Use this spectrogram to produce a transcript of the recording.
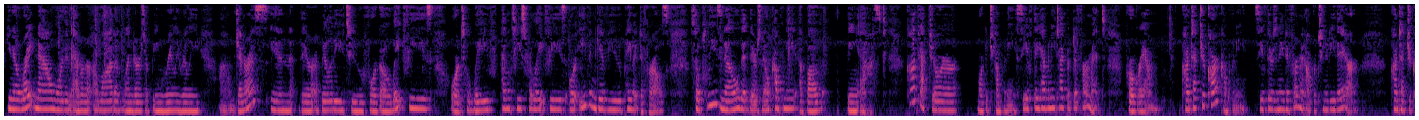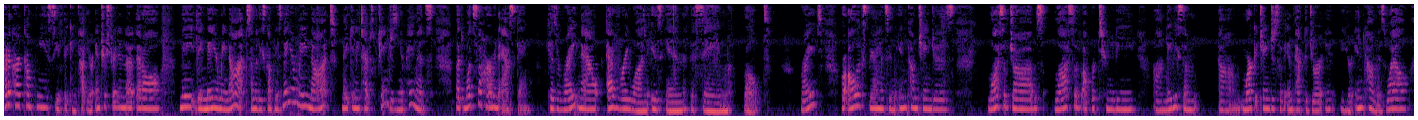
You know, right now, more than ever, a lot of lenders are being really, really um, generous in their ability to forego late fees or to waive penalties for late fees or even give you payment deferrals. So please know that there's no company above being asked. Contact your mortgage company, see if they have any type of deferment program. Contact your car company, see if there's any deferment opportunity there. Contact your credit card companies, see if they can cut your interest rate in at all. May they may or may not some of these companies may or may not make any types of changes in your payments. But what's the harm in asking? Because right now everyone is in the same boat right? We're all experiencing income changes loss of jobs loss of opportunity uh, maybe some um, market changes have impacted your your income as well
